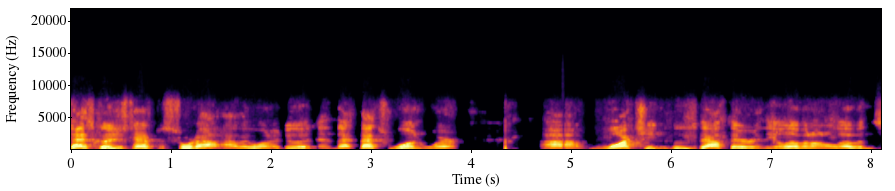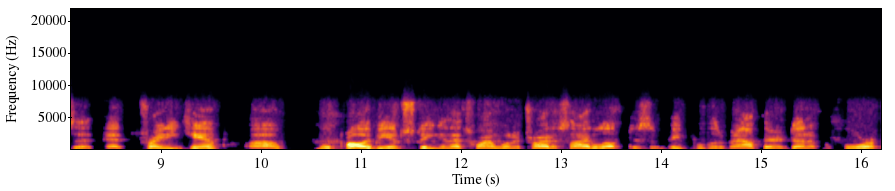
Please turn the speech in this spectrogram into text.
that's going to just have to sort out how they want to do it. And that that's one where uh, watching who's out there in the 11 on 11s at, at training camp uh, will probably be interesting. And that's why i'm going to try to sidle up to some people that have been out there and done it before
